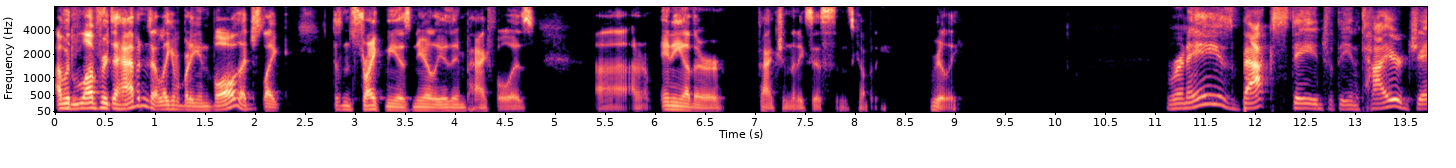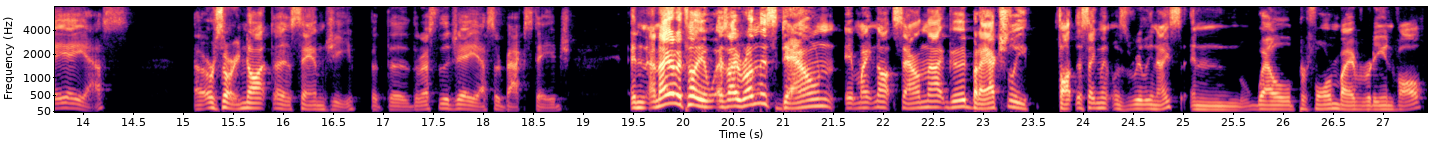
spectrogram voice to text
I would love for it to happen. I like everybody involved. I just like doesn't strike me as nearly as impactful as uh, I don't know any other faction that exists in this company. Really, Renee is backstage with the entire JAS, uh, or sorry, not uh, Sam G, but the the rest of the JAS are backstage. And and I got to tell you, as I run this down, it might not sound that good, but I actually thought the segment was really nice and well performed by everybody involved.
